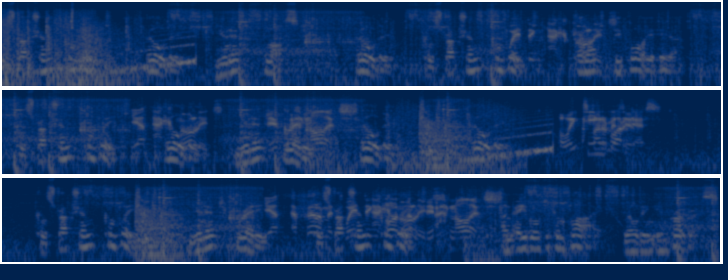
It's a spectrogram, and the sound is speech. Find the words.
Construction complete. Building. Unit lost. Building. Construction complete. Waiting. Cannot deploy here. Construction complete. Yes, Building. Unit Vehicle ready. acknowledged. Building. Building. Awaiting orders. Construction complete. Unit ready. Yes, affirmative. Construction Waiting complete. acknowledged. Acknowledged. Unable to comply. Building in progress.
